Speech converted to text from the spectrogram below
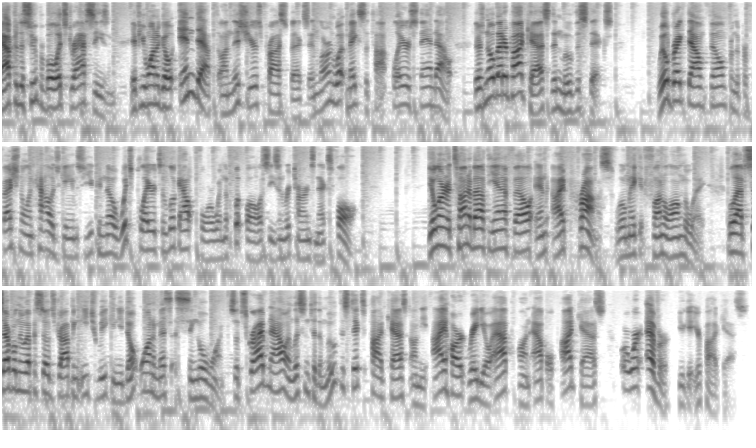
After the Super Bowl, it's draft season. If you want to go in depth on this year's prospects and learn what makes the top players stand out, there's no better podcast than Move the Sticks. We'll break down film from the professional and college games so you can know which player to look out for when the football season returns next fall. You'll learn a ton about the NFL, and I promise we'll make it fun along the way. We'll have several new episodes dropping each week, and you don't want to miss a single one. Subscribe now and listen to the Move the Sticks podcast on the iHeartRadio app, on Apple Podcasts, or wherever you get your podcasts.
